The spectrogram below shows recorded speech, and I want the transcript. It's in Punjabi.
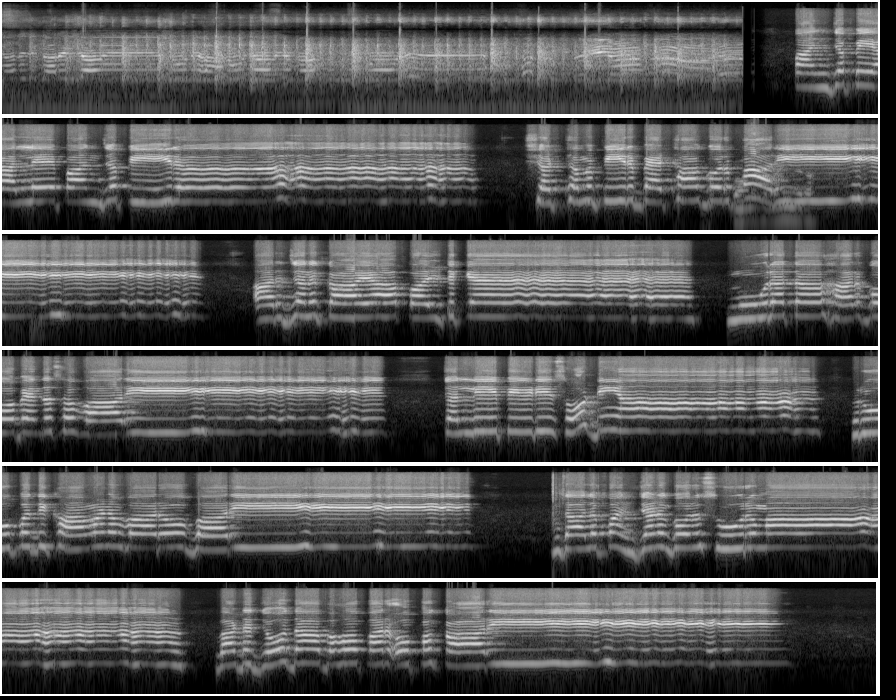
ਜਗਾਰੇ ਜਾਵੇ ਹੋ ਜਾਵੇ ਪੰਜ ਪਿਆਲੇ ਪੰਜ ਪੀਰ। ਛਠਮ ਪੀਰ ਬੈਠਾ ਗੁਰ ਭਾਰੀ। ਅਰਜਨ ਕਾਇਆ ਪਲਟ ਕੇ। ਮੂਰਤ ਹਰ ਗੋਬਿੰਦ ਸਵਾਰੀ। ਚੱਲੀ ਪੀੜੀ ਸੋਡੀਆਂ ਰੂਪ ਦਿਖਾਵਣ ਵਾਰੋ ਬਾਰੀ ਦਲ ਭੰਜਨ ਗੁਰ ਸੂਰਮਾ ਵੱਡ ਜੋਦਾ ਬਹੁ ਪਰ ਉਪਕਾਰੀ।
